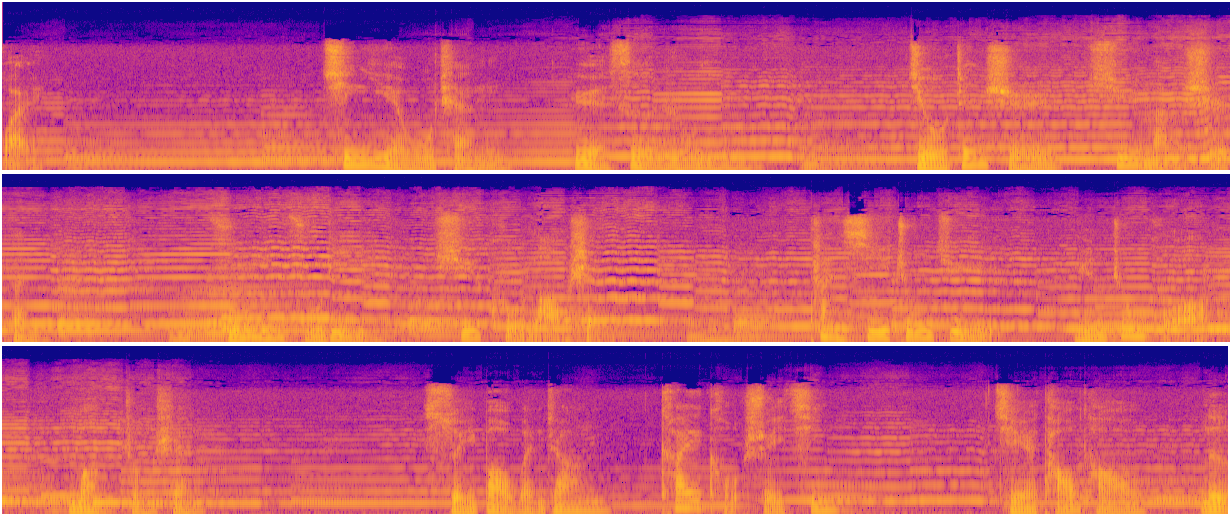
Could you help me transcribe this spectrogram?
怀》。清夜无尘，月色如银，酒斟时须满十分。虚苦劳神。叹息中聚，云中火，梦中身。随报文章，开口谁亲？且陶陶，乐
